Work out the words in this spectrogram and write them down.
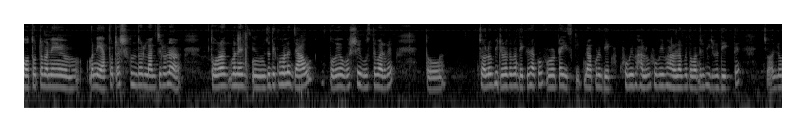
কতটা মানে মানে এতটা সুন্দর লাগছিল না। তোমরা মানে যদি কখনো যাও তবে অবশ্যই বুঝতে পারবে। তো চলো ভিডিওটা তোমরা দেখতে থাকো, পুরোটা স্কিপ না করে দেখো। খুবই ভালো খুবই ভালো লাগবে তোমাদের ভিডিওটা দেখতে। চলো।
